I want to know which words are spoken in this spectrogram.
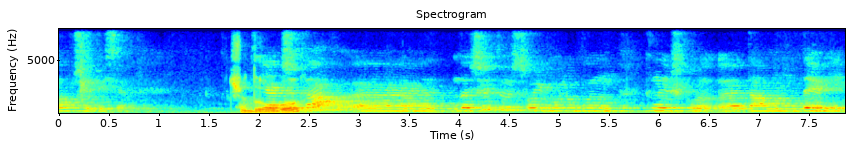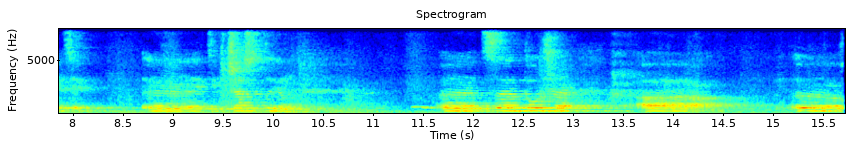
навчитися. Я Чудово. читав, е, дочитую свою улюблену книжку, е, там 9 е, тих частин. Е, це дуже е, е,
